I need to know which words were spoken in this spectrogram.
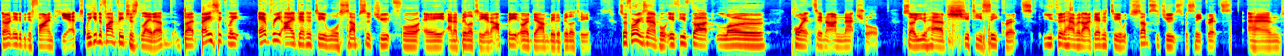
don't need to be defined yet. We can define features later, but basically, every identity will substitute for a an ability, an upbeat or a downbeat ability. So, for example, if you've got low points in unnatural, so you have shitty secrets, you could have an identity which substitutes for secrets, and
